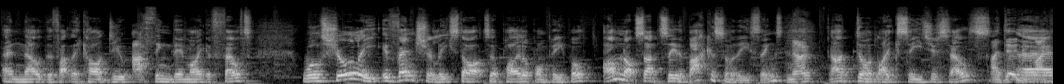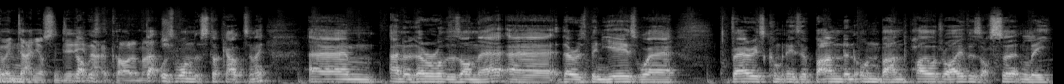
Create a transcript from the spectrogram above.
And now the fact they can't do a thing they might have felt will surely eventually start to pile up on people. I'm not sad to see the back of some of these things. No. I don't like Seize cells. I don't like it when Um, Danielson did it in was- that Okada match. That was one that stuck out to me. Um, and there are others on there. Uh, there has been years where various companies have banned and unbanned pile drivers, or certainly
